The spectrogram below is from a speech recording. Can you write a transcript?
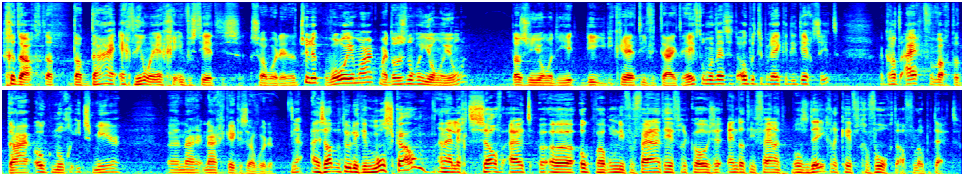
gedacht dat, dat daar echt heel erg geïnvesteerd is, zou worden. En natuurlijk Wooyemark, maar dat is nog een jonge jongen. Dat is een jongen die, die die creativiteit heeft om een wedstrijd open te breken die dicht zit. Maar ik had eigenlijk verwacht dat daar ook nog iets meer uh, naar, naar, gekeken zou worden. Ja, hij zat natuurlijk in Moskou en hij legt zelf uit ook waarom hij voor Feyenoord heeft gekozen en dat hij Feyenoord wel degelijk heeft gevolgd de afgelopen tijd.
